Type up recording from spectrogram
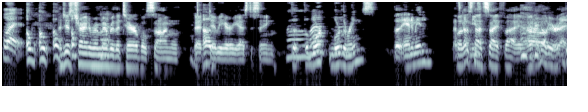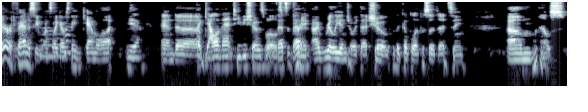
what? oh, oh, oh. I'm just oh. trying to remember the terrible song that Uh, Debbie Harry has to sing. the, Oh, the? Lord, Lord of the Rings, the animated. well, that's music. not sci-fi. Oh, I don't know. There, you're right. there are You're fantasy ones. Like I was thinking Camelot Yeah, and uh, that Galavant TV show as well. that's It's that. pretty- I really enjoyed that show. The couple episodes I'd seen. Um, what else?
